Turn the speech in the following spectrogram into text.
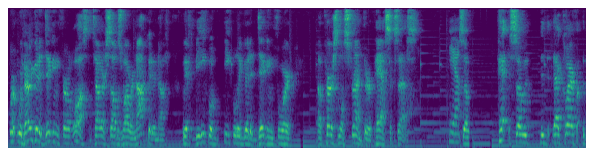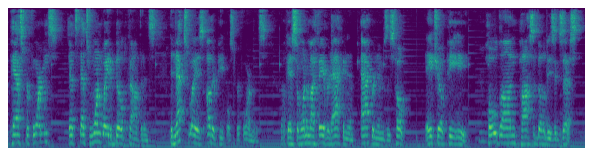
We're, we're very good at digging for a loss to tell ourselves why we're not good enough. We have to be equal, equally good at digging for a personal strength or a past success. Yeah. So, so that clarify the past performance. That's that's one way to build confidence. The next way is other people's performance. Okay, so one of my favorite acronym, acronyms is HOPE. H O P E. Mm-hmm. Hold on, possibilities exist.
